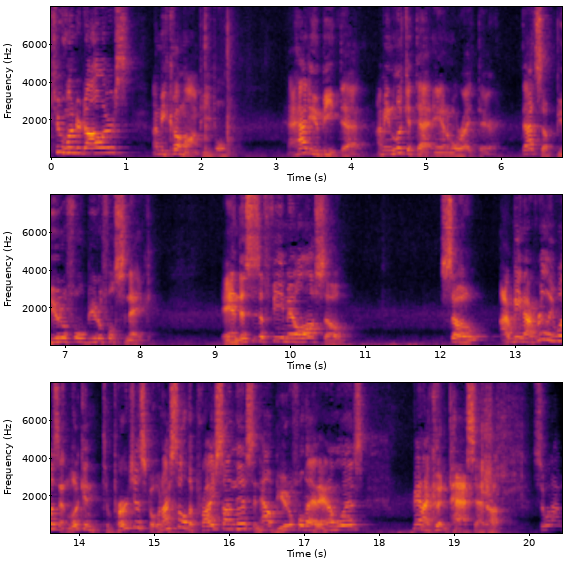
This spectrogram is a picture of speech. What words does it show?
$200? I mean, come on, people. How do you beat that? I mean, look at that animal right there. That's a beautiful, beautiful snake. And this is a female also. So, I mean, I really wasn't looking to purchase, but when I saw the price on this and how beautiful that animal is, man, I couldn't pass that up. So what I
